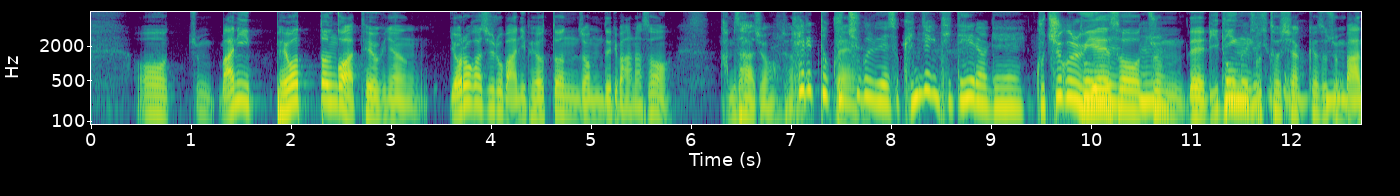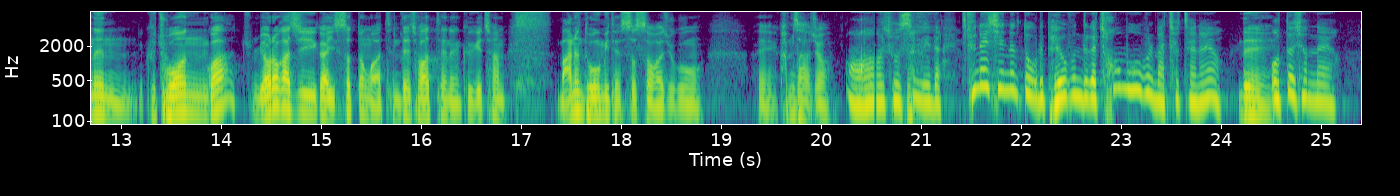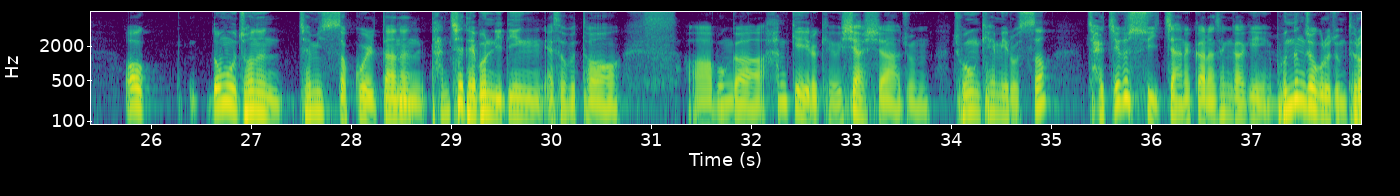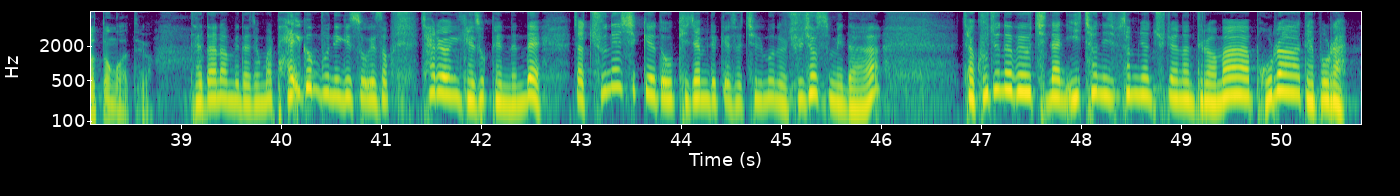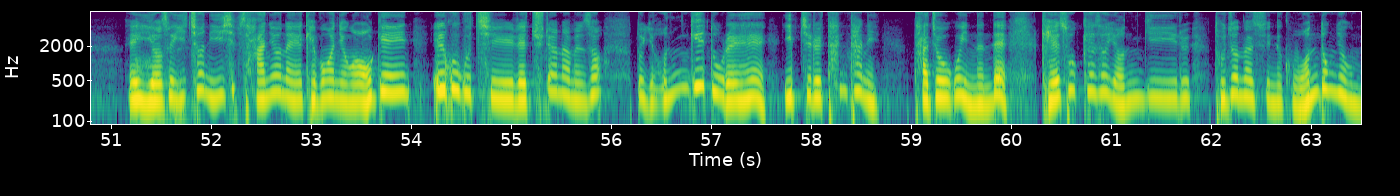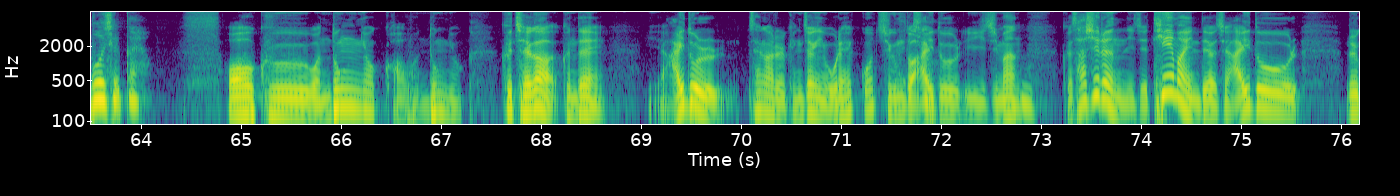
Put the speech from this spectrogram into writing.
어 좀 많이 배웠던 것 같아요. 그냥 여러 가지로 많이 배웠던 점들이 많아서 감사하죠 저는. 캐릭터 네. 구축을 위해서 굉장히 디테일하게 구축을 도움을, 위해서 네. 좀 네, 도움을 리딩부터 주셨구나. 시작해서 좀 음. 많은 그 조언과 좀 여러 가지가 있었던 것 같은데 저한테는 그게 참 많은 도움이 됐었어 가지고 네 감사하죠. 어 좋습니다. 준혜 씨는 또 우리 배우분들과 처음 호흡을 맞췄잖아요. 네. 어떠셨나요? 어 너무 저는 재밌었고 음. 일단은 단체 대본 리딩에서부터 아 뭔가 함께 이렇게 으쌰으쌰 좀 좋은 케미로서 잘 찍을 수 있지 않을까라는 생각이 음. 본능적으로 좀 들었던 것 같아요. 대단합니다. 정말 밝은 분위기 속에서 촬영이 계속됐는데 자 준혜 씨께도 기자님들께서 질문을 주셨습니다. 자 구준혜 배우 지난 2023년 출연한 드라마 보라 대보라에 이어서 네. 2024년에 개봉한 영화 어게인 1997에 출연하면서 또 연기 도래에 입지를 탄탄히 다져오고 있는데 계속해서 연기를 도전할 수 있는 그 원동력은 무엇일까요? 어그 원동력 아 원동력 그 제가 근데 이 아이돌 생활을 굉장히 오래 했고 지금도 그쵸. 아이돌이지만 음. 그 사실은 이제 TMI인데요. 제 아이돌을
